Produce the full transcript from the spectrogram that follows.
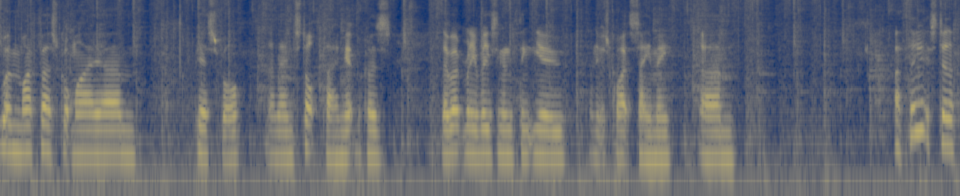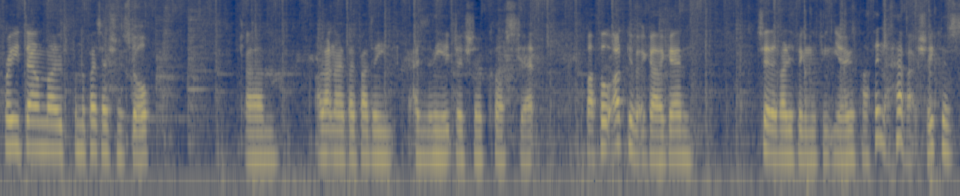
when I first got my um, PS4 and then stopped playing it because they weren't really releasing anything new and it was quite samey. Um, I think it's still a free download from the PlayStation Store. Um, I don't know if they've had any, added any additional costs yet, but I thought I'd give it a go again. See if they've anything, anything new. I think they have actually, because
